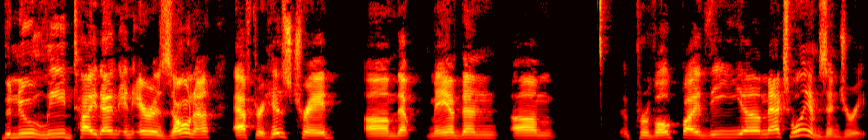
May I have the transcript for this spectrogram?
the new lead tight end in Arizona after his trade um, that may have been um, provoked by the uh, Maxx Williams injury.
